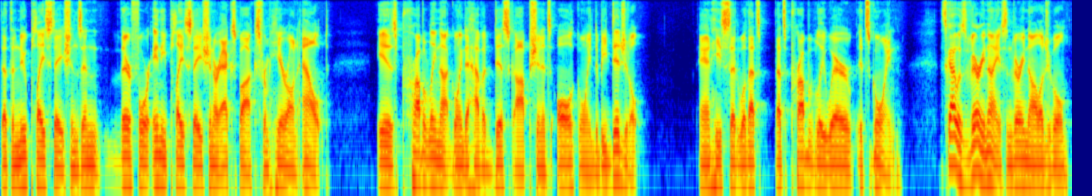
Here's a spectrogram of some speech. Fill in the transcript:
that the new PlayStations and therefore any PlayStation or Xbox from here on out is probably not going to have a disc option. It's all going to be digital. And he said, well, that's that's probably where it's going. This guy was very nice and very knowledgeable,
